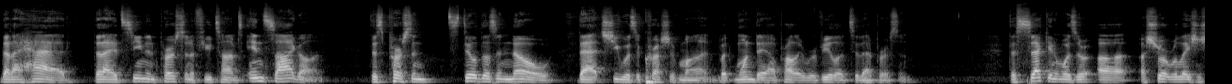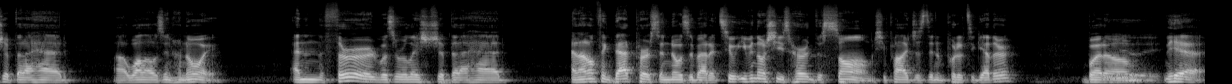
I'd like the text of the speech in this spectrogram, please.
that I had that I had seen in person a few times in Saigon. This person still doesn't know that she was a crush of mine, but one day I'll probably reveal it to that person. The second was a, a, a short relationship that I had uh, while I was in Hanoi. And then the third was a relationship that I had, and I don't think that person knows about it too, even though she's heard the song. She probably just didn't put it together. But um, Really? yeah,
